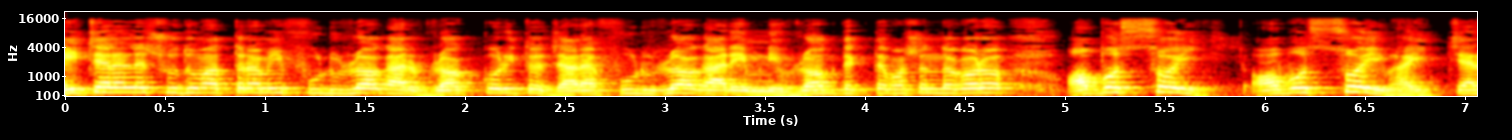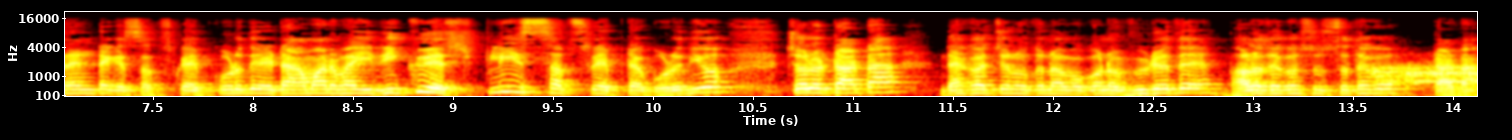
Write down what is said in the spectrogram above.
এই চ্যানেলে শুধুমাত্র আমি ফুড ব্লগ আর ব্লগ করি। তো যারা ফুড ব্লগ আর এমনি ব্লগ দেখতে পছন্দ করো, অবশ্যই অবশ্যই ভাই চ্যানেলটাকে সাবস্ক্রাইব করে দিও। এটা আমার ভাই রিকোয়েস্ট প্লিজ সাবস্ক্রাইবটা করে দিও। চলো টাটা দেখা হচ্ছে নতুন আবার কোনো ভিডিওতে। ভালো থেকো সুস্থ থেকো টাটা।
